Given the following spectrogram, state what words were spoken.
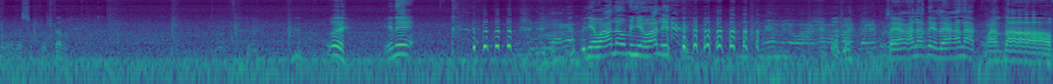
Oh, ada skuter. Woi, ini penyewaan apa penyewaan ini? sayang anak nih, sayang anak. Mantap.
